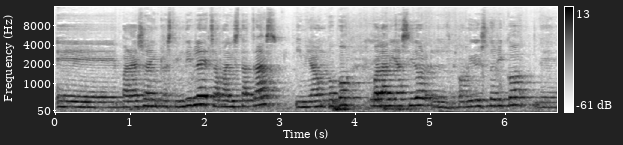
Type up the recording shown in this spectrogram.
Eh, para eso era imprescindible echar la vista atrás y mirar un poco cuál había sido el recorrido histórico de,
